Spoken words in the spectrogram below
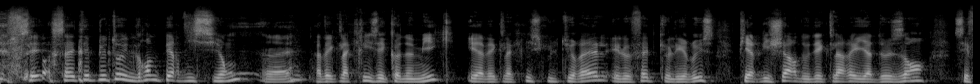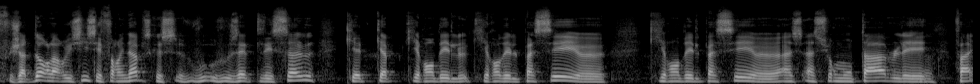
ça a été plutôt une grande perdition avec la crise économique et avec la crise culturelle et le fait que les Russes, Pierre Richard nous déclarait il y a deux ans, j'adore la Russie, c'est formidable parce que vous, êtes les seuls qui, qui, rendaient, le, qui rendaient le passé... Euh, qui rendait le passé euh, insurmontable. Et, enfin,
